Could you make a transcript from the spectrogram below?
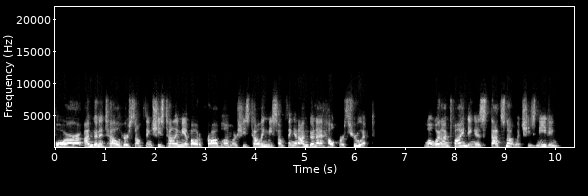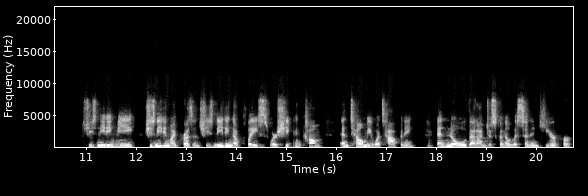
Or I'm going to tell her something. She's telling me about a problem or she's telling me something and I'm going to help her through it. Well, what I'm finding is that's not what she's needing. She's needing me she's needing my presence. She's needing a place where she can come and tell me what's happening and know that I'm just going to listen and hear her.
